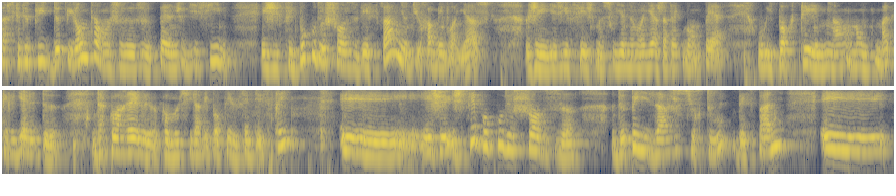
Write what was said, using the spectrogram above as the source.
parce que depuis, depuis longtemps, je, peins, je dessine, et j'ai fait beaucoup de choses d'Espagne durant mes voyages. J'ai fait, je me souviens d'un voyage avec mon père, où il portait mon, matériel d'aquarelle comme s'il avait porté le Saint-Esprit. Et, et j'ai fait beaucoup de choses, de paysages surtout, d'Espagne. Et,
